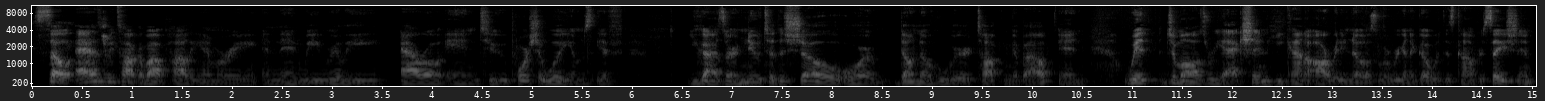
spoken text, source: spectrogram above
So as we talk about polyamory, and then we really arrow into Porsha Williams, if you guys are new to the show or don't know who we're talking about, and with Jamal's reaction, he kind of already knows where we're going to go with this conversation.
